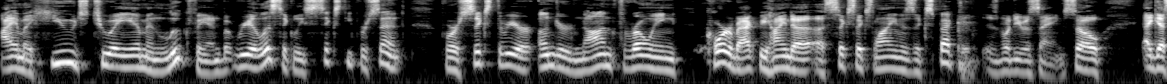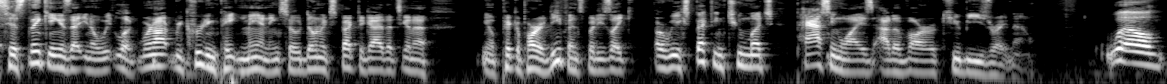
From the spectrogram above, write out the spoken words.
I am a huge 2AM and Luke fan, but realistically, 60% for a 6'3 or under non throwing quarterback behind a, a 6'6 line is expected, is what he was saying. So I guess his thinking is that you know, we, look, we're not recruiting Peyton Manning, so don't expect a guy that's gonna you know pick apart a defense. But he's like, are we expecting too much passing wise out of our QBs right now? Well,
